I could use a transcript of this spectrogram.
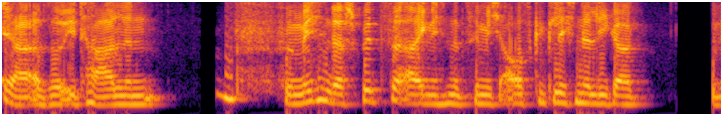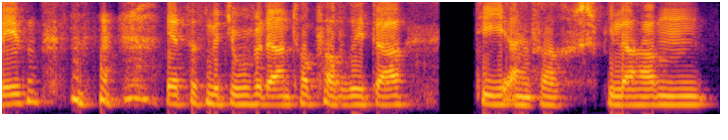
Ja, also Italien für mich in der Spitze eigentlich eine ziemlich ausgeglichene Liga gewesen. Jetzt ist mit Juve da ein Top-Favorit da, die einfach Spieler haben,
